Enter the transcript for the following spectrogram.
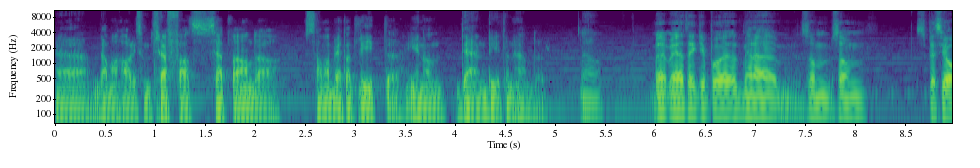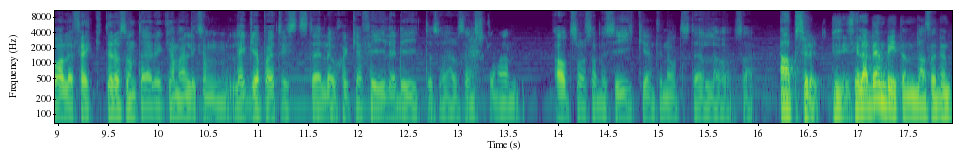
eh, där man har liksom träffats, sett varandra, samarbetat lite innan den biten händer. Ja. Men, men jag tänker på, jag menar, som, som specialeffekter och sånt där, det kan man liksom lägga på ett visst ställe och skicka filer dit och så här. Och sen ska man outsourca musiken till något ställe och så här. Absolut, precis. Hela den biten, alltså den,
